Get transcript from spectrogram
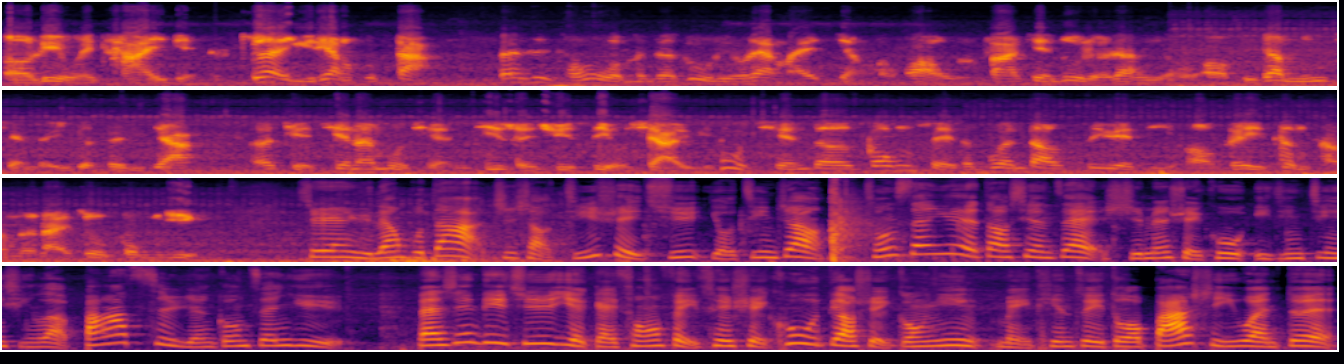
呃略微差一点的，虽然雨量不大。但是从我们的入流量来讲的话，我们发现入流量有哦比较明显的一个增加，而且现在目前积水区是有下雨，目前的供水的部分到四月底哦可以正常的来做供应。虽然雨量不大，至少集水区有进账。从三月到现在，石门水库已经进行了八次人工增雨。板新地区也改从翡翠水库调水供应，每天最多八十一万吨。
